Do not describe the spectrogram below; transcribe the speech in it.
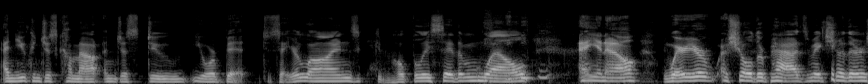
And you can just come out and just do your bit to say your lines, hopefully say them well. and you know wear your shoulder pads make sure they're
